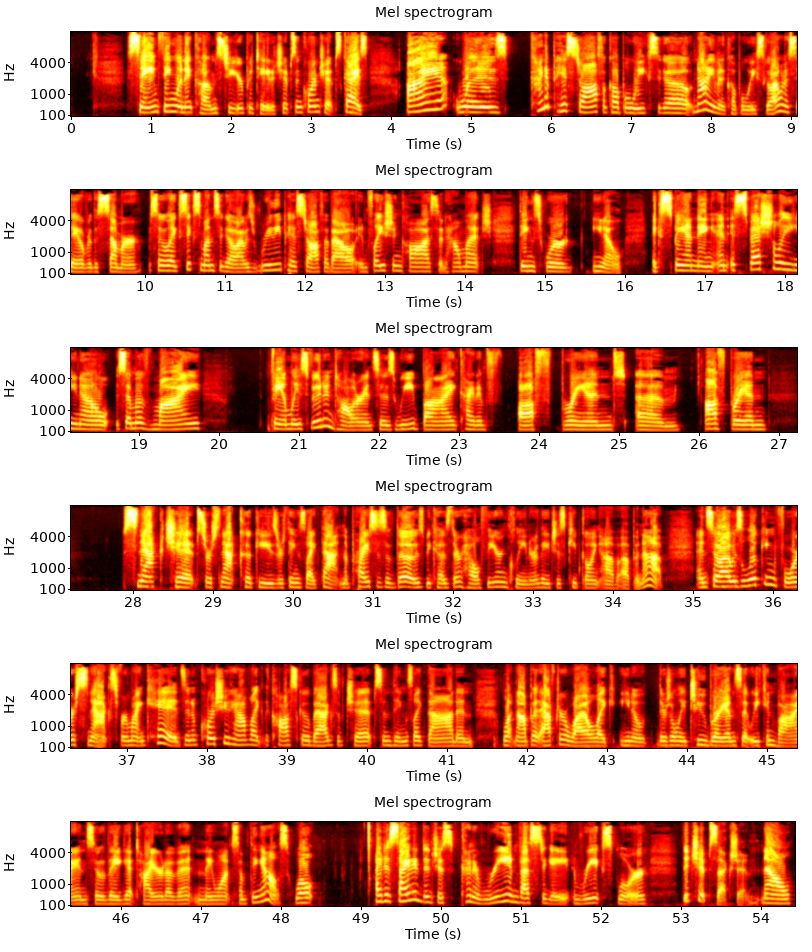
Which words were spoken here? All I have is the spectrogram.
same thing when it comes to your potato chips and corn chips. Guys, I was kind of pissed off a couple weeks ago, not even a couple weeks ago, I want to say over the summer. So, like six months ago, I was really pissed off about inflation costs and how much things were, you know, expanding. And especially, you know, some of my family's food intolerances, we buy kind of off brand, um, off brand snack chips or snack cookies or things like that. And the prices of those, because they're healthier and cleaner, they just keep going up, up, and up. And so I was looking for snacks for my kids. And of course, you have like the Costco bags of chips and things like that and whatnot. But after a while, like, you know, there's only two brands that we can buy. And so they get tired of it and they want something else. Well, I decided to just kind of reinvestigate and re explore the chip section. Now,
